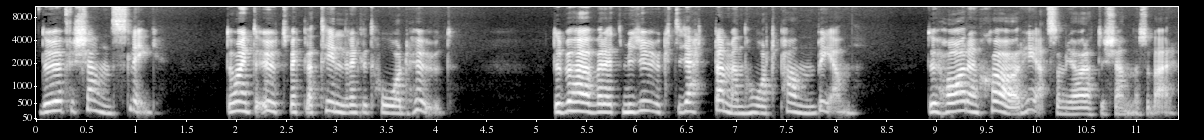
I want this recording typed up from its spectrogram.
Du är för känslig. Du har inte utvecklat tillräckligt hård hud. Du behöver ett mjukt hjärta med en hårt pannben. Du har en skörhet som gör att du känner sådär.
